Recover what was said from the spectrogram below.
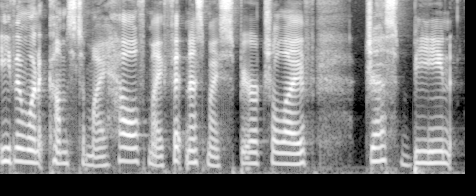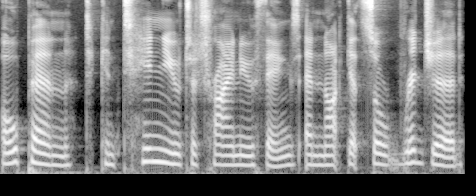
even when it comes to my health, my fitness, my spiritual life, just being open to continue to try new things and not get so rigid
